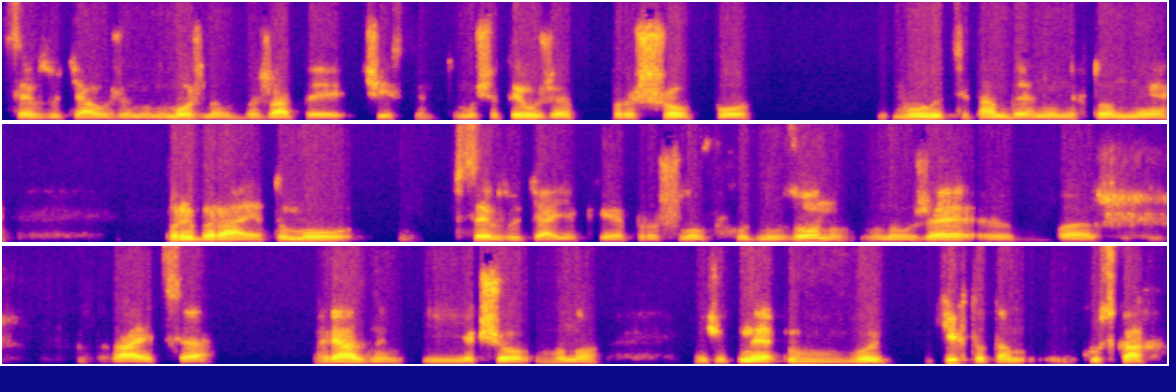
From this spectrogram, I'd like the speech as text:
це взуття вже ну, не можна вважати чистим, тому що ти вже пройшов по вулиці, там, де ну, ніхто не прибирає. Тому все взуття, яке пройшло входну зону, воно вже е, вважається грязним, і якщо воно значить, не в яких-то там кусках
